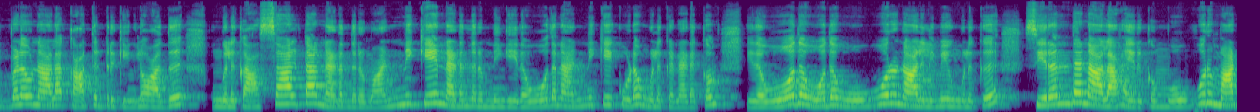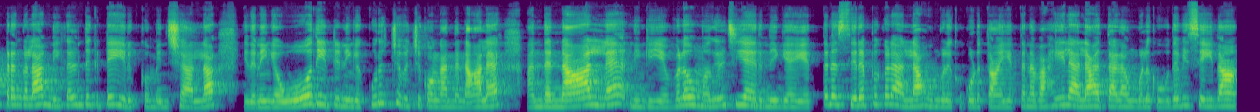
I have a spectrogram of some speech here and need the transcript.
இவ்வளவு நாளாக காத்துட்ருக்கீங்களோ அது உங்களுக்கு அசால்ட்டாக நடந்துடும் அன்னைக்கே நடந்துடும் நீங்கள் இதை ஓதன அன்னைக்கே கூட உங்களுக்கு நடக்கும். இதை ஓத ஓத ஒவ்வொரு நாளிலுமே உங்களுக்கு சிறந்த நாளாக இருக்கும். ஒவ்வொரு மாற்றங்களாக நிகழ்ந்துக்கிட்டே இருக்கும் இன்ஷால்லா இதை நீங்கள் ஓதிட்டு நீங்கள் குறித்து வச்சுக்கோங்க அந்த நாளை. அந்த நாளில் நீங்கள் எவ்வளவு மகிழ்ச்சியாக இருந்தீங்க. எத்தனை சிறப்பு சிறப்புகளை அல்லாஹ் உங்களுக்கு கொடுத்தான். எத்தனை வகையில் அல்லாஹத்தால் உங்களுக்கு உதவி செய்தான்.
